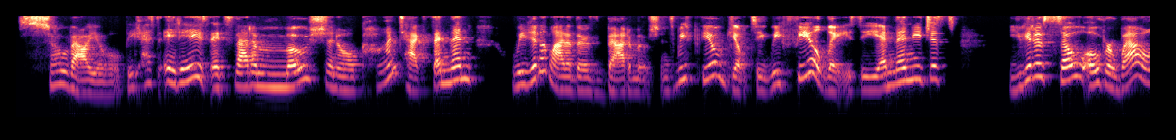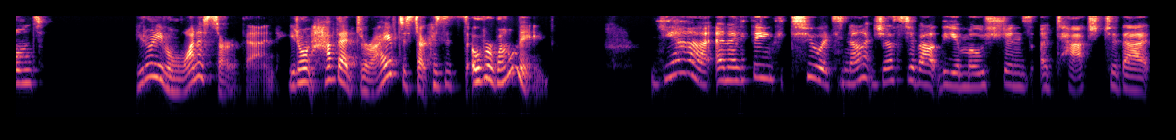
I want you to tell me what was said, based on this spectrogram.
so valuable because it is, it's that emotional context. And then we get a lot of those bad emotions. We feel guilty, we feel lazy, and then you just you get so overwhelmed. You don't even want to start then. You don't have that drive to start because it's overwhelming. Yeah, and I think too it's not just about the emotions attached to that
